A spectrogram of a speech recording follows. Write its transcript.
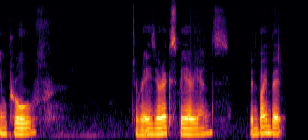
improve, to raise your experience bit by bit.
